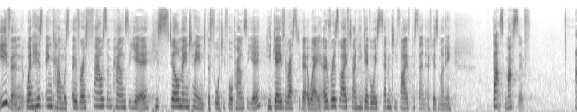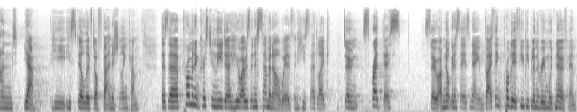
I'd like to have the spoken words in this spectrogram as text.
Even when his income was over a thousand pounds a year, he still maintained the 44 pounds a year. He gave the rest of it away. Over his lifetime, he gave away 75% of his money. That's massive. And yeah, he, he still lived off that initial income. There's a prominent Christian leader who I was in a seminar with, and he said, like, don't spread this. So I'm not going to say his name, but I think probably a few people in the room would know of him.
